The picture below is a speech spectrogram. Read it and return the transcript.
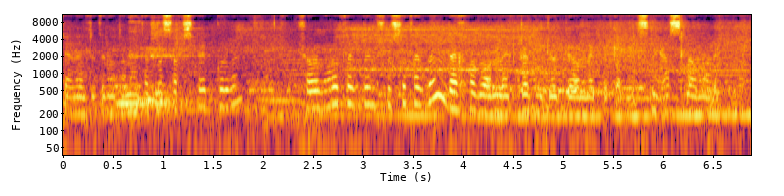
চ্যানেলটিতে নতুন হয়ে থাকলে সাবস্ক্রাইব করবেন। সবাই ভালো থাকবেন, সুস্থ থাকবেন। দেখা হবে অন্য একটা ভিডিওতে, অন্য একটা টপিক্স নিয়ে। আসসালামু আলাইকুম।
